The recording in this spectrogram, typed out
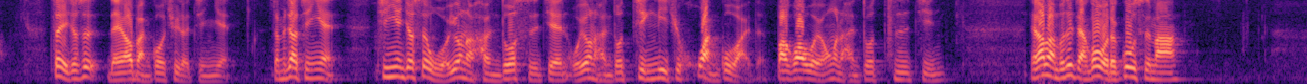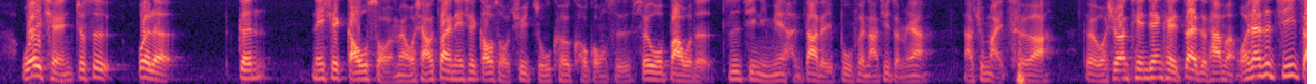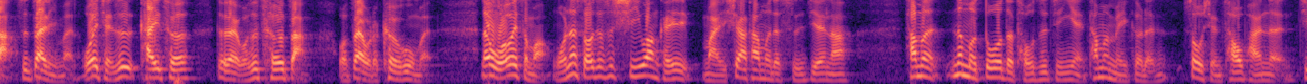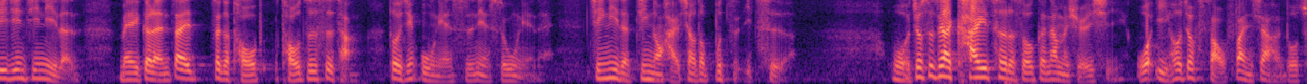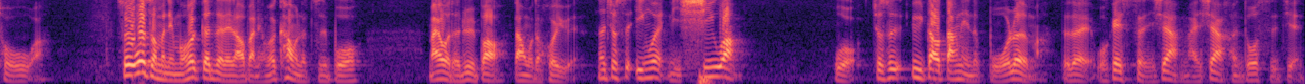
这也就是雷老板过去的经验。什么叫经验？经验就是我用了很多时间，我用了很多精力去换过来的，包括我用了很多资金。雷老板不是讲过我的故事吗？我以前就是为了跟那些高手有没有？我想要载那些高手去竹科扣公司，所以我把我的资金里面很大的一部分拿去怎么样？拿去买车啊！对，我希望天天可以载着他们。我现在是机长，是载你们。我以前是开车，对不对？我是车长，我载我的客户们。那我为什么？我那时候就是希望可以买下他们的时间啊。他们那么多的投资经验，他们每个人寿险操盘人、基金经理人，每个人在这个投投资市场都已经五年、十年、十五年了，经历的金融海啸都不止一次了。我就是在开车的时候跟他们学习，我以后就少犯下很多错误啊。所以为什么你们会跟着雷老板，你们会看我的直播，买我的日报，当我的会员？那就是因为你希望我就是遇到当年的伯乐嘛，对不对？我可以省下买下很多时间，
